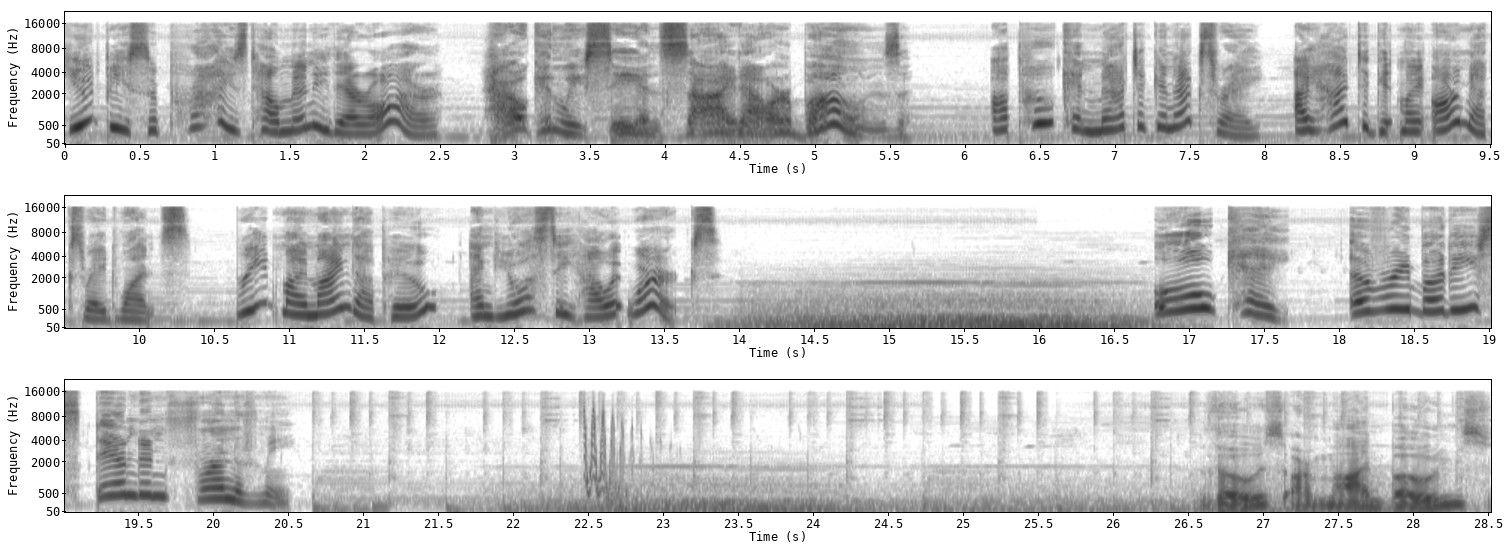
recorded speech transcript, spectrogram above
You'd be surprised how many there are. How can we see inside our bones? Appu can magic an x ray. I had to get my arm x rayed once. Read my mind, Appu, and you'll see how it works. Okay, everybody stand in front of me. Those are my bones?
